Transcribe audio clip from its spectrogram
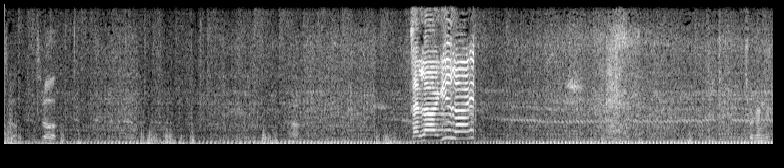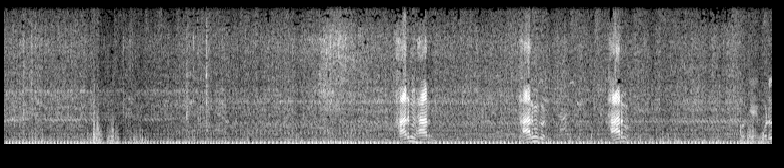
స్లో స్లో hello, hello. చూడండి horn horn horn horn okay ఇప్పుడు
